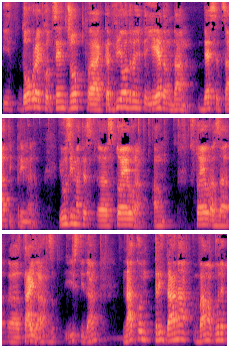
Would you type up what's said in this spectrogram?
I dobro je kod Cent Job kad vi odradite jedan dan, 10 sati primjer, i uzimate 100 eura, 100 eura za e, taj dan, za isti dan, nakon 3 dana vama bude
